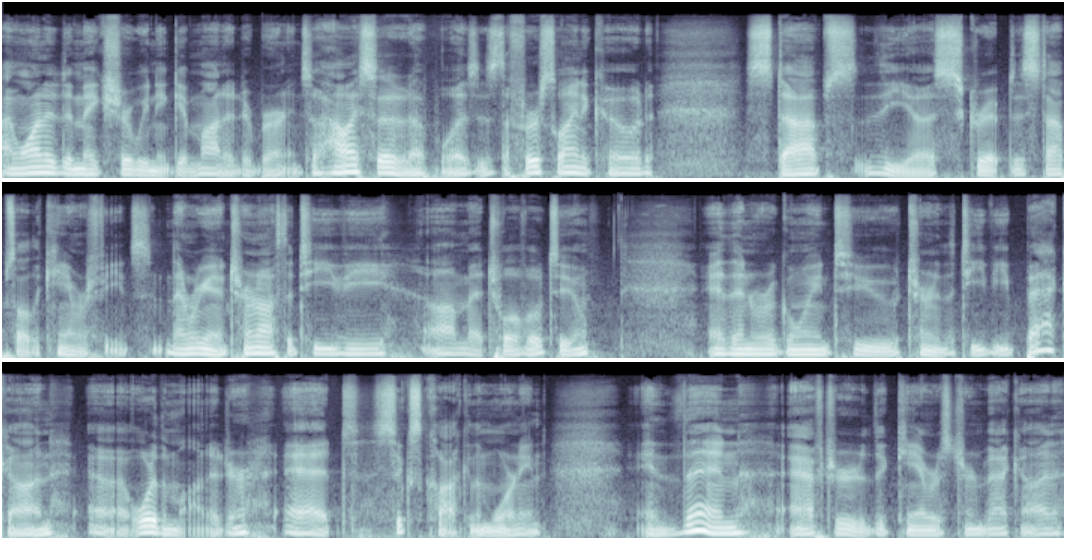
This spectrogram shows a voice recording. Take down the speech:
I wanted to make sure we didn't get monitor burning. So how I set it up was is the first line of code stops the uh, script. It stops all the camera feeds. And then we're going to turn off the TV um, at 1202 and then we're going to turn the TV back on uh, or the monitor at 6 o'clock in the morning. And then after the cameras turn back on,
